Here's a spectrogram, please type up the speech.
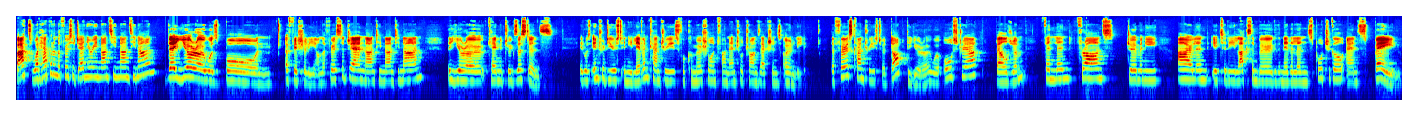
But what happened on the 1st of January 1999? The euro was born officially. On the 1st of Jan 1999, the euro came into existence. It was introduced in 11 countries for commercial and financial transactions only. The first countries to adopt the euro were Austria, Belgium, Finland, France, Germany, Ireland, Italy, Luxembourg, the Netherlands, Portugal, and Spain.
